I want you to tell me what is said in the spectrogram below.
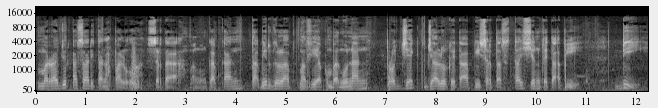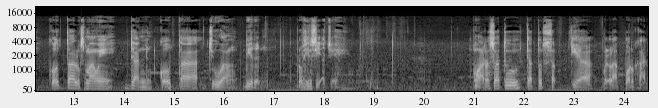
merajut asa di tanah Palu serta mengungkapkan tabir gelap mafia pembangunan proyek jalur kereta api serta stasiun kereta api di Kota Luxmawe dan Kota Juang Biren, Provinsi Aceh. Muara 1 Catur Sabtia melaporkan.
